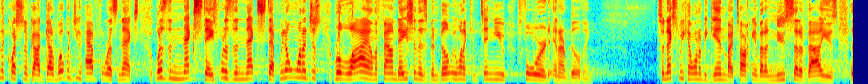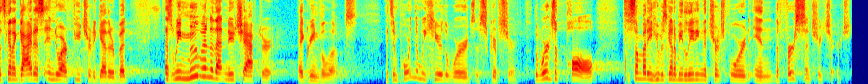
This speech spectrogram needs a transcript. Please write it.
the question of God, God, what would you have for us next? What is the next stage? What is the next step? We don't want to just rely on the foundation that has been built. We want to continue forward in our building. So, next week, I want to begin by talking about a new set of values that's going to guide us into our future together. But as we move into that new chapter at Greenville Oaks, it's important that we hear the words of Scripture, the words of Paul to somebody who was going to be leading the church forward in the first century church.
